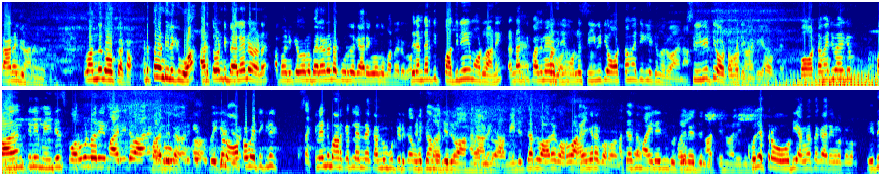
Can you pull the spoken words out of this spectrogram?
സാധനം കിട്ടും. വന്ന് നോക്കുക കേട്ടോ. അടുത്ത വണ്ടിയിലേക്ക് പോവാ. അടുത്ത വണ്ടി ബലേനോ ആണ് അപ്പൊ എനിക്ക് തോന്നുന്നു ബലേനോടെ കൂടുതൽ കാര്യങ്ങളൊന്നും പറഞ്ഞു രണ്ടായിരത്തി പതിനേഴ് മോഡലാണ്. രണ്ടായിരത്തി പതിനേഴ് model. C V T automatic ഇരിക്കുന്ന ഒരു വാഹനമാണ് സി വി ടി ഓട്ടോമാറ്റിക് അപ്പൊ ഓട്ടോമാറ്റിക് വാഹനത്തിൽ മെയിന്റെനൻസ് കുറവുള്ള ഒരു മാരുതിന്റെ വാഹനം ഓട്ടോമാറ്റിക്കലി സെക്കൻഡ് ഹാൻഡ് മാർക്കറ്റിൽ തന്നെ കണ്ണും പൂട്ടി എടുക്കാൻ പറ്റുന്ന പറ്റിയ ഒരു വാഹനമാണ്. മെയിന്റെനൻസ് ചാർജ് വളരെ കുറവാണ്. ഭയങ്കര കുറവാണ്. അത്യാവശ്യം മൈലേജും മൈലേജും ഉണ്ട്. അത്യാവശ്യം എത്ര ഓടി അങ്ങനത്തെ കാര്യങ്ങളൊക്കെ ഇത്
